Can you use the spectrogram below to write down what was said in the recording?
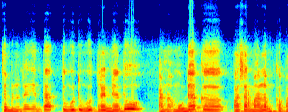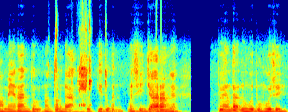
Sebenarnya yang tak tunggu-tunggu trennya tuh anak muda ke pasar malam ke pameran tuh nonton dangdut gitu kan masih jarang ya. Itu yang tak tunggu-tunggu sih.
